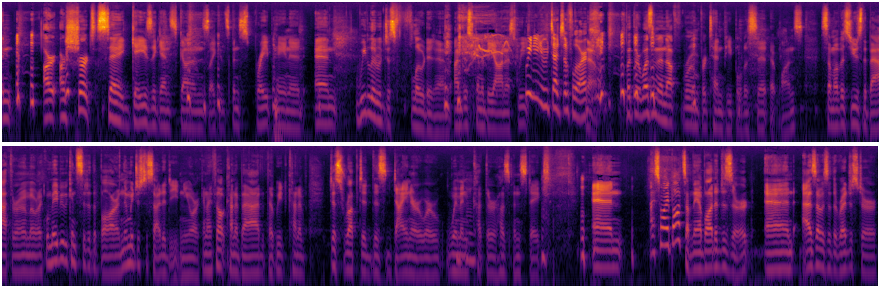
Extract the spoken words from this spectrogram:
it, and our our shirts say "Gays Against Guns," like it's been spray painted, and we literally just floated in. I'm just going to be honest. We, we didn't even touch the floor. No, but there wasn't enough room for ten people to sit at once. Some of us used the bathroom, and we're like, well, maybe we can sit at the bar, and then we just decided to eat in New York, and I felt kind of bad that we'd kind of disrupted this diner where women mm-hmm. cut their husband's steaks. and I so I bought something. I bought a dessert, and as I was at the register,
